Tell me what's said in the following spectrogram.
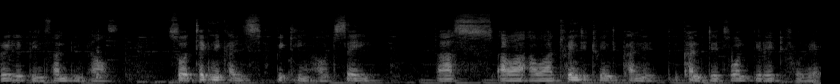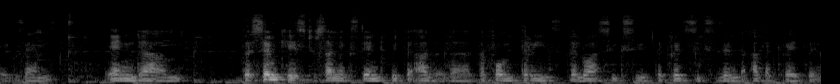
really been something else. So technically speaking, I would say uh, our, our 2020 candidate, candidates won't be ready for their exams. And um, the same case to some extent with the other, the, the Form 3s, the lower 6s, the grade 6s, and the other grades and,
